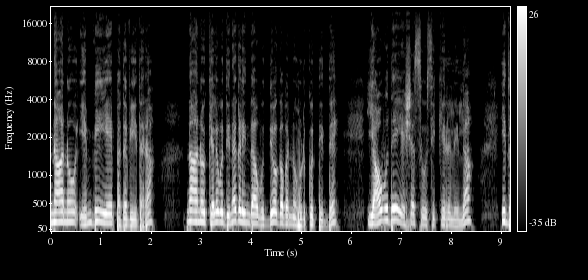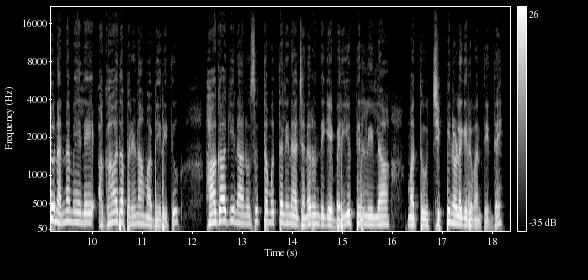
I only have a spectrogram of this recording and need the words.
ನಾನು ಎಂ ಬಿ ಎ ಪದವೀಧರ. ನಾನು ಕೆಲವು ದಿನಗಳಿಂದ ಉದ್ಯೋಗವನ್ನು ಹುಡುಕುತ್ತಿದ್ದೆ. ಯಾವುದೇ ಯಶಸ್ಸು ಸಿಕ್ಕಿರಲಿಲ್ಲ. ಇದು ನನ್ನ ಮೇಲೆ ಅಗಾಧ ಪರಿಣಾಮ ಬೀರಿತು. ಹಾಗಾಗಿ ನಾನು ಸುತ್ತಮುತ್ತಲಿನ ಜನರೊಂದಿಗೆ ಬೆರೆಯುತ್ತಿರಲಿಲ್ಲ ಮತ್ತು ಚಿಪ್ಪಿನೊಳಗಿರುವಂತಿದ್ದೆ.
